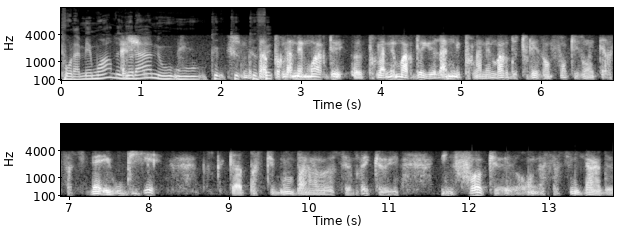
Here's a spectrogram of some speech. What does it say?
pour la mémoire de Ah, je- Yolan ou, ou que, que, que bats fait- pour la mémoire de euh, pour la mémoire de Yolan, mais pour la mémoire de tous les enfants qui ont été assassinés et oubliés. Parce que parce que bon ben euh, c'est vrai que une fois qu'on assassine l'un de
